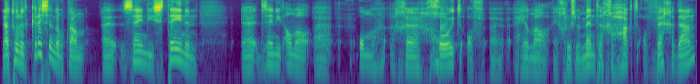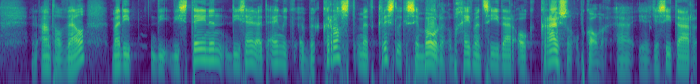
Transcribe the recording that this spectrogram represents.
Nou, toen het christendom kwam, zijn die stenen uh, die zijn niet allemaal uh, omgegooid of uh, helemaal in gruzelementen gehakt of weggedaan. Een aantal wel. Maar die, die, die stenen die zijn uiteindelijk bekrast met christelijke symbolen. Op een gegeven moment zie je daar ook kruisen opkomen. Je, je, ziet daar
